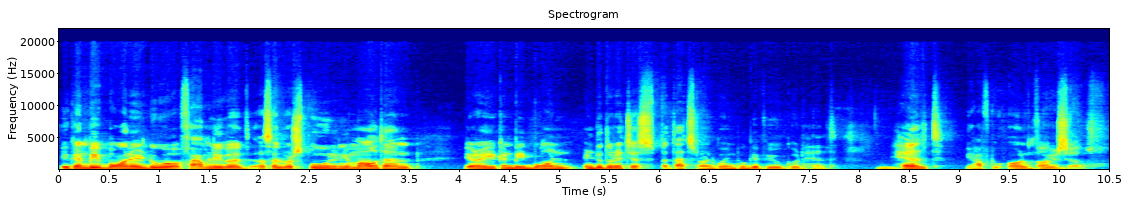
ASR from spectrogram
You can be born into a family with a silver spoon in your mouth, and you know, you can be born into the riches, but that's not going to give you good health. Mm. Health, you have to earn for yourself.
